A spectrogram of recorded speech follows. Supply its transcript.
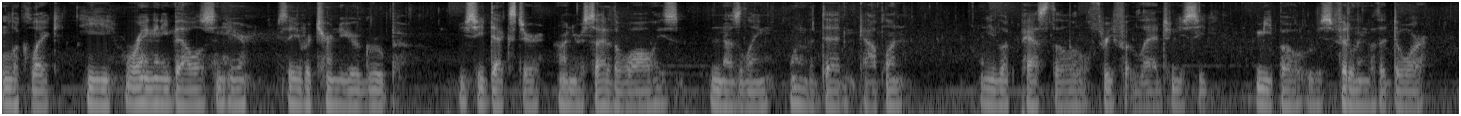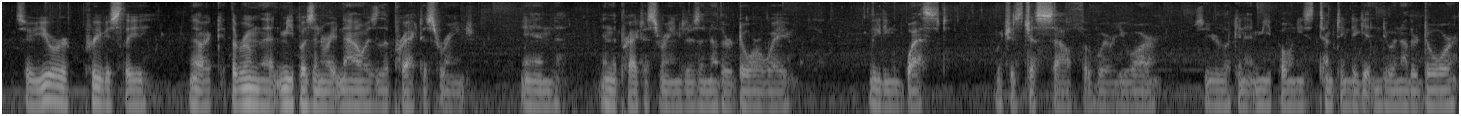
look like he rang any bells in here. So you return to your group. You see Dexter on your side of the wall. He's nuzzling one of the dead goblin. And you look past the little three foot ledge and you see Meepo, who's fiddling with a door. So you were previously, like the room that Meepo's in right now is the practice range. And in the practice range, there's another doorway leading west, which is just south of where you are. So you're looking at Meepo and he's attempting to get into another door.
